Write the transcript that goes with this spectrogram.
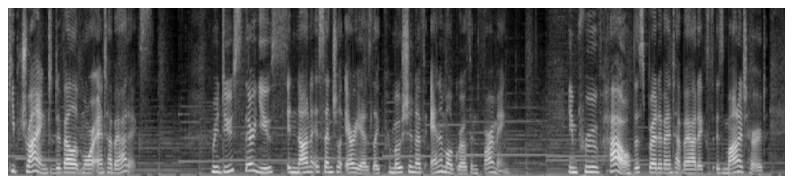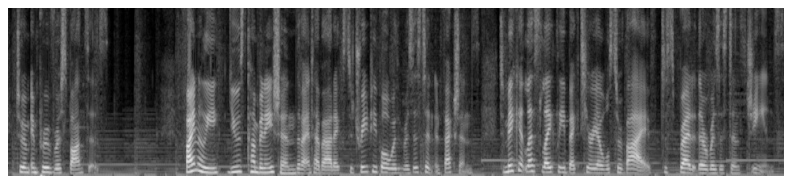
keep trying to develop more antibiotics reduce their use in non-essential areas like promotion of animal growth and farming, improve how the spread of antibiotics is monitored to improve responses. Finally, use combinations of antibiotics to treat people with resistant infections to make it less likely bacteria will survive to spread their resistance genes.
